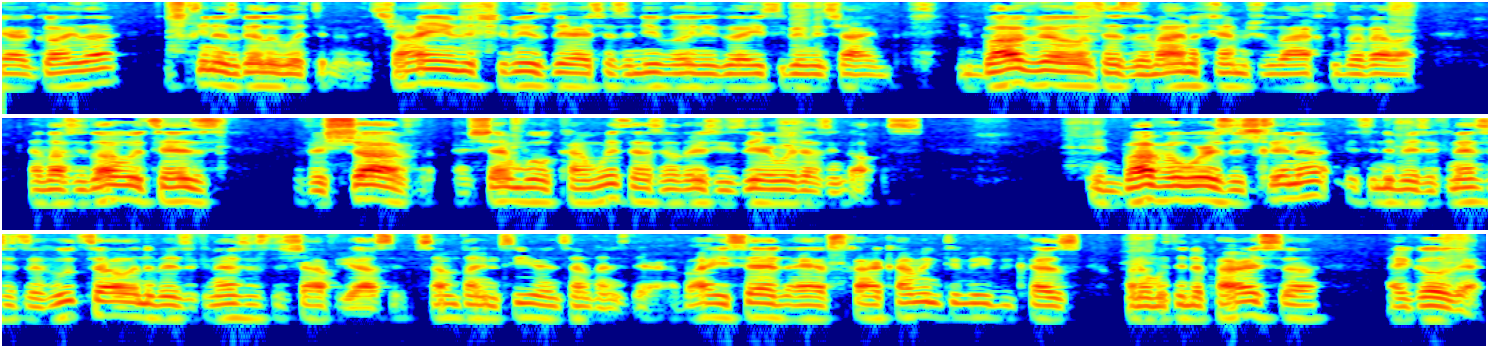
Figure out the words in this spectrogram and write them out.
are Goyla, the Shekhinah is Goyla with them. In Mitzrayim, the Shekhinah is there. It says. In Bavel, it says, "Zemanchem Shulachti Bavela." And Lasidavu, it says, "V'shav." Hashem will come with us. In other words, He's there with us in Galus. In Bavel, where is the Shechina? It's in the Beis Knesset, a Hutzal, in the Beis Knesset, the Shaf V'Yasiv. Sometimes here and sometimes there. Abayi said, I have Schar coming to me because when I'm within the Parasa, I go there.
